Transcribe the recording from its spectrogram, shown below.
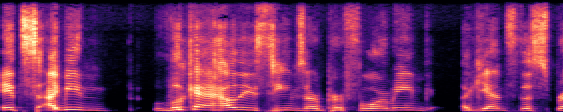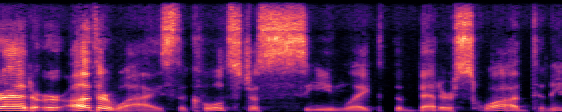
it's i mean look at how these teams are performing against the spread or otherwise the colts just seem like the better squad to me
